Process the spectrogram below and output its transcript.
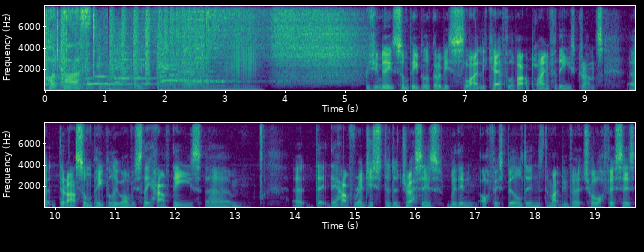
podcast. Presumably, some people have got to be slightly careful about applying for these grants. Uh, there are some people who obviously have these um, uh, they they have registered addresses within office buildings. There might be virtual offices.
